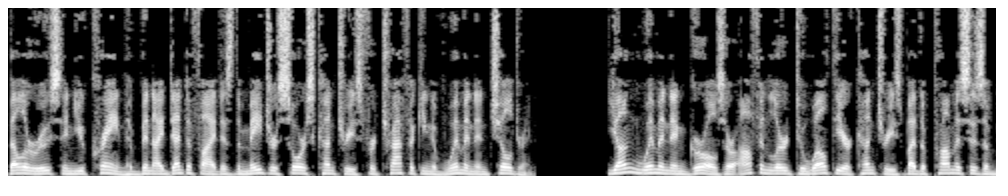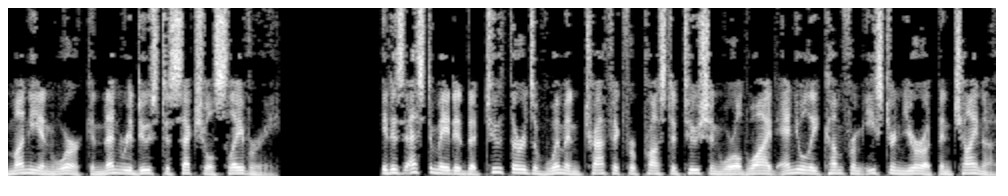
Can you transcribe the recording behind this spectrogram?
Belarus and Ukraine have been identified as the major source countries for trafficking of women and children. Young women and girls are often lured to wealthier countries by the promises of money and work and then reduced to sexual slavery. It is estimated that two-thirds of women trafficked for prostitution worldwide annually come from Eastern Europe and China,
